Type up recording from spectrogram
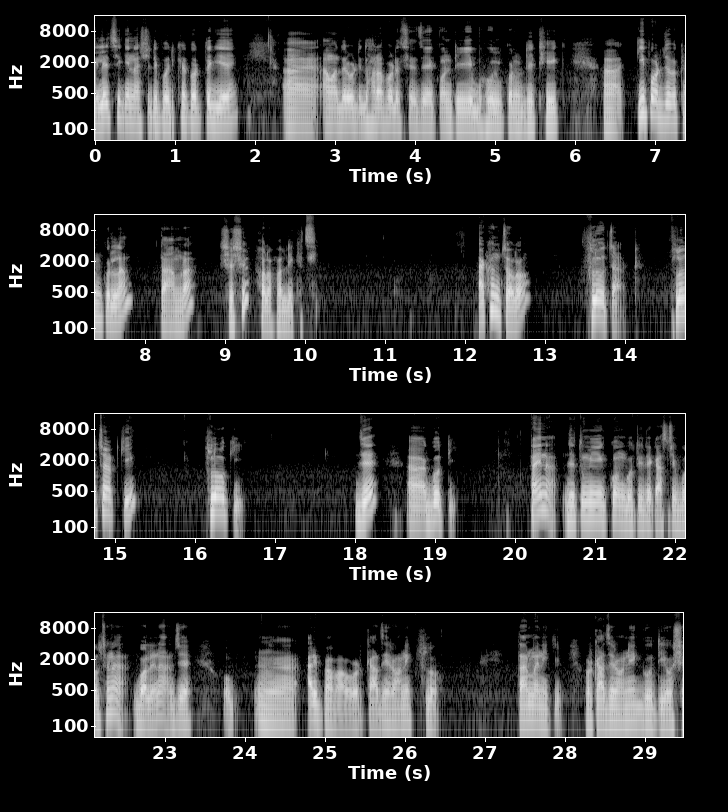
মিলেছে কিনা সেটি পরীক্ষা করতে গিয়ে আমাদের ওটি ধরা পড়েছে যে কোনটি ভুল, কোনটি ঠিক। কি পর্যবেক্ষণ করলাম তা আমরা শেষে ফলাফল লিখেছি। এখন চলো ফ্লো চার্ট ফ্লো চার্ট কি? ফ্লো কি? যে গতি। তাই না? যে তুমি কোন গতিতে কাজটি বলছো না? বলে না যে আরে বাবা, ওর কাজের অনেক ফ্লো তার মানে কি? ওর কাজের অনেক গতি, ও সে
